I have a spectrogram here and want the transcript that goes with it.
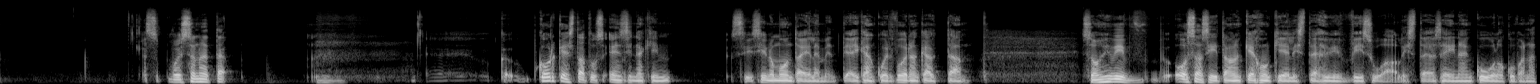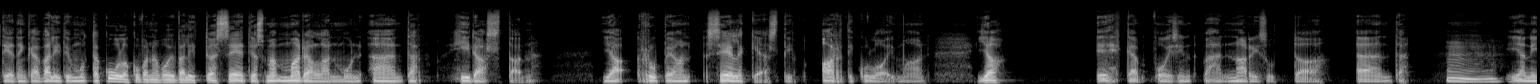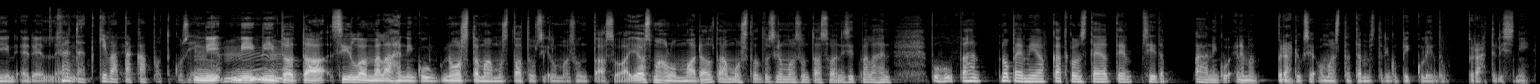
voisi sanoa, että korkea status ensinnäkin, siinä on monta elementtiä, ikään kuin että voidaan käyttää – se on hyvin, osa siitä on kehonkielistä ja hyvin visuaalista ja se ei näin kuulokuvana tietenkään välity, mutta kuulokuvana voi välittyä se, että jos mä madallan mun ääntä, hidastan ja rupean selkeästi artikuloimaan ja ehkä voisin vähän narisuttaa ääntä – mm. ja niin edelleen. Se on kiva takapotku sieltä. Ni, mm. niin, niin tota, silloin mä lähden niin kuin nostamaan mun statusilmaisun tasoa. Ja jos mä haluan madaltaa mun statusilmaisun tasoa, niin sitten mä lähden puhua vähän nopeammin ja katkon sitä ja teen siitä vähän niin kuin enemmän pyrähdyksen omasta tämmöistä niin kuin pikkulintu pyrähtelisi, niin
